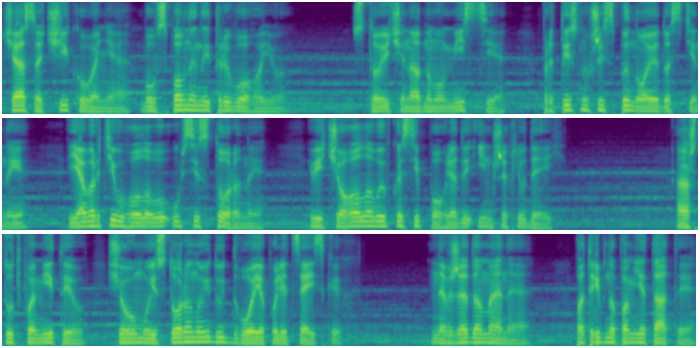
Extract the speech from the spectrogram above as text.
Час очікування був сповнений тривогою. Стоячи на одному місці, притиснувшись спиною до стіни, я вертів голову у всі сторони, від чого ловив косі погляди інших людей. Аж тут помітив, що у мою сторону йдуть двоє поліцейських. Невже до мене? Потрібно пам'ятати,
